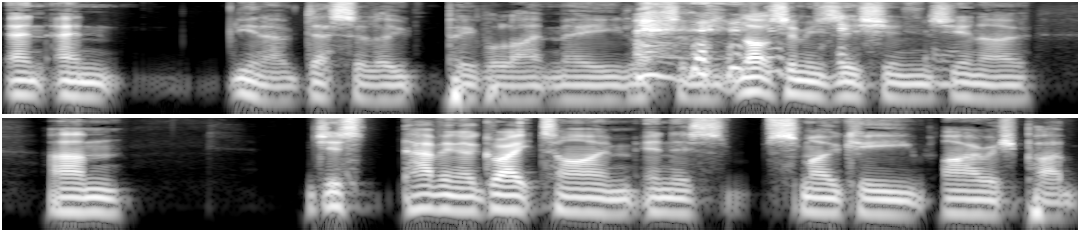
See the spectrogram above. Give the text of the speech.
and and you know, dissolute people like me, lots of lots of musicians, you know, um, just having a great time in this smoky Irish pub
